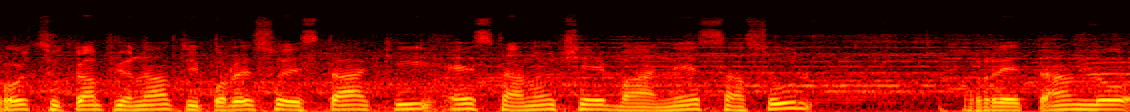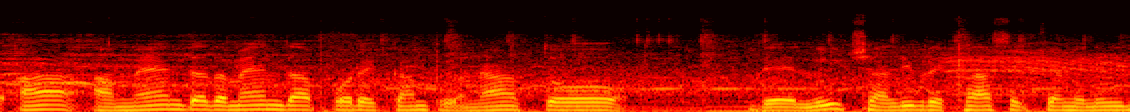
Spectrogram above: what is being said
por su campeonato y por eso está aquí esta noche Vanessa Azul retando a Amanda de Amanda por el campeonato de lucha libre clase femenil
